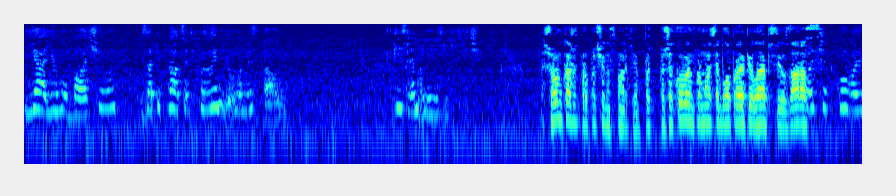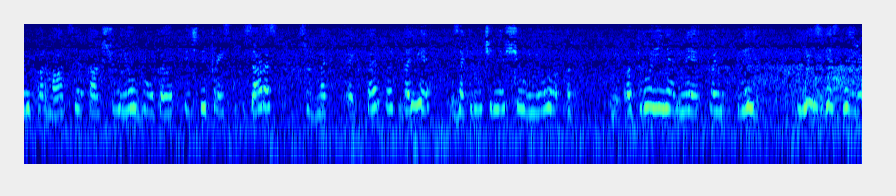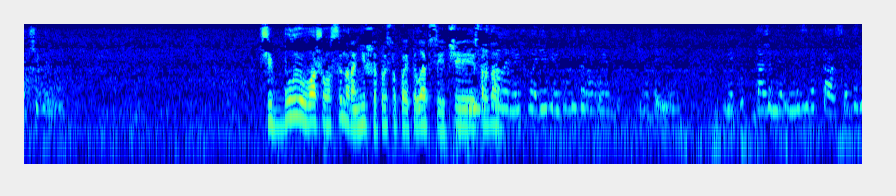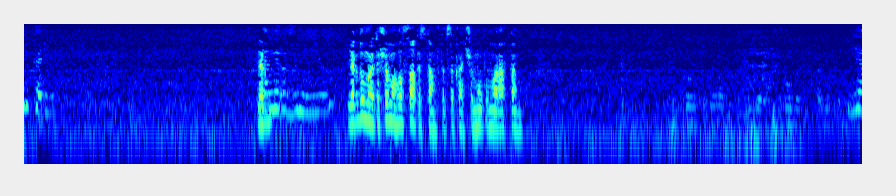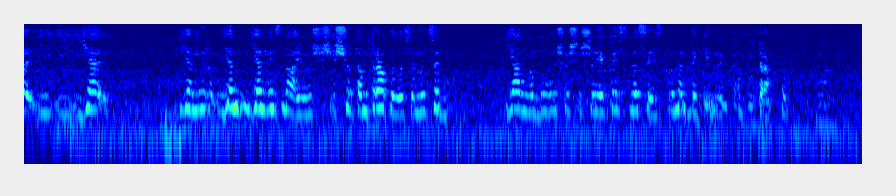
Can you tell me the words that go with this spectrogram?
Я його бачила, за 15 хвилин його не стало. Після моєї зустрічі. Що вам кажуть про причину смерті? Початкова інформація була про епілепсію. Зараз Початкова інформація, так, що в нього був епілептичний приступ. Зараз судмедексперт дає заключення, що у нього отруєння не, не, неізвісної речовини. чи були у вашого сина раніше приступи епілепсії, чи страждав? ніколи не хворів, він був здоровою людиною. Навіть не, не звертався до лікарів. Я не розумію. як думаєте, що могло статись там в ТЦК? Чому помер Артем? Я, я, я, не, я, я не знаю, що, що там трапилося, але це явно було, що, що, що якесь насильство над дитиною там трапило.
